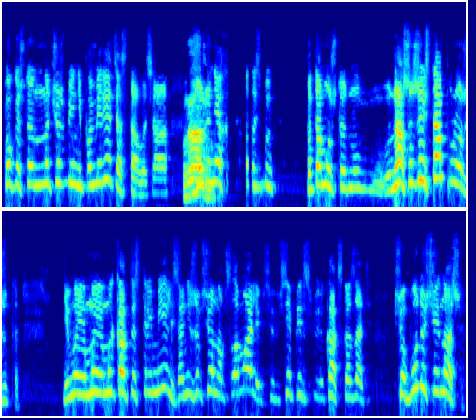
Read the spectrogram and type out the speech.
только что на чужбине помереть осталось, а Правильно. тоже не хотелось бы. Потому что ну, наша жизнь там прожита. И мы, мы, мы как-то стремились, они же все нам сломали, все, все как сказать, все будущее наше.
